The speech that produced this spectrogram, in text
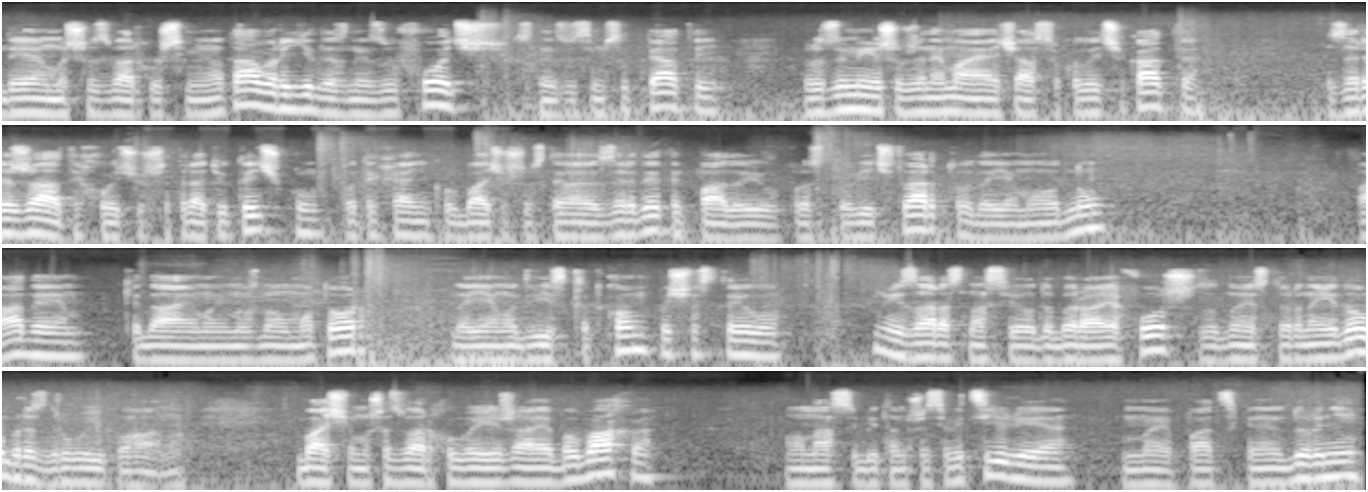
Дивимося, що зверху ще Мінотавр їде, знизу Фоч, знизу 705. Розумію, що вже немає часу, коли чекати. Заряджати хочу ще третю тичку потихеньку, бачу, що встигаю зарядити, падаю просто в Є4, даємо одну. Падаємо, кидаємо йому знову мотор, даємо дві з катком пощастило. Ну і зараз нас його добирає фош. З одної сторони і добре, з другої погано. Бачимо, що зверху виїжджає бабаха. Вона собі там щось вицілює. Ми пацки не дурні.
